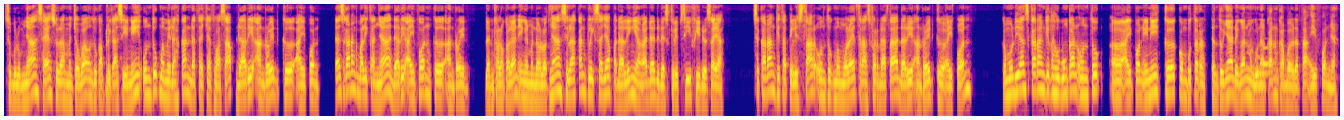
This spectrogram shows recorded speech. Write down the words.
Sebelumnya, saya sudah mencoba untuk aplikasi ini untuk memindahkan data chat WhatsApp dari Android ke iPhone. Dan sekarang kebalikannya dari iPhone ke Android. Dan kalau kalian ingin mendownloadnya, silahkan klik saja pada link yang ada di deskripsi video saya. Sekarang kita pilih Start untuk memulai transfer data dari Android ke iPhone. Kemudian sekarang kita hubungkan untuk uh, iPhone ini ke komputer, tentunya dengan menggunakan kabel data iPhone ya.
